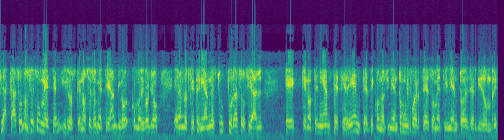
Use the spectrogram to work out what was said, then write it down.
Si acaso no se someten y los que no se sometían, digo, como digo yo, eran los que tenían una estructura social eh, que no tenía antecedentes de conocimiento muy fuerte de sometimiento de servidumbre.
